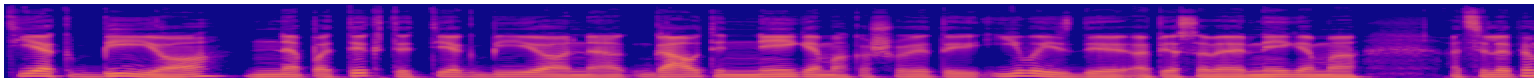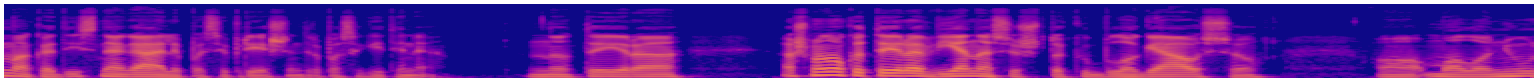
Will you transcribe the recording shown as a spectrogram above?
tiek bijo nepatikti, tiek bijo gauti neigiamą kažkokį tai įvaizdį apie save ir neigiamą atsiliepimą, kad jis negali pasipriešinti ir pasakyti ne. Nu, tai yra, aš manau, kad tai yra vienas iš tokių blogiausių o, malonių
